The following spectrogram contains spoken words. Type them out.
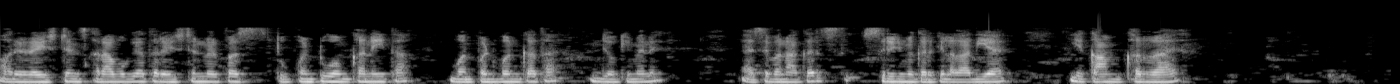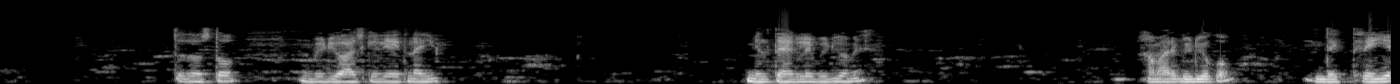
और रेजिस्टेंस खराब हो गया था। रेजिस्टेंस मेरे पास 2.2 ओम का नहीं था 1.1 का था, जो कि मैंने ऐसे बनाकर सीरीज़ में करके लगा दिया है। ये काम कर रहा है। तो दोस्तों, वीडियो आज के लिए इतना ही। मिलते हैं अगले वीडियो में। हमारे वीडियो को देखते रहिए।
